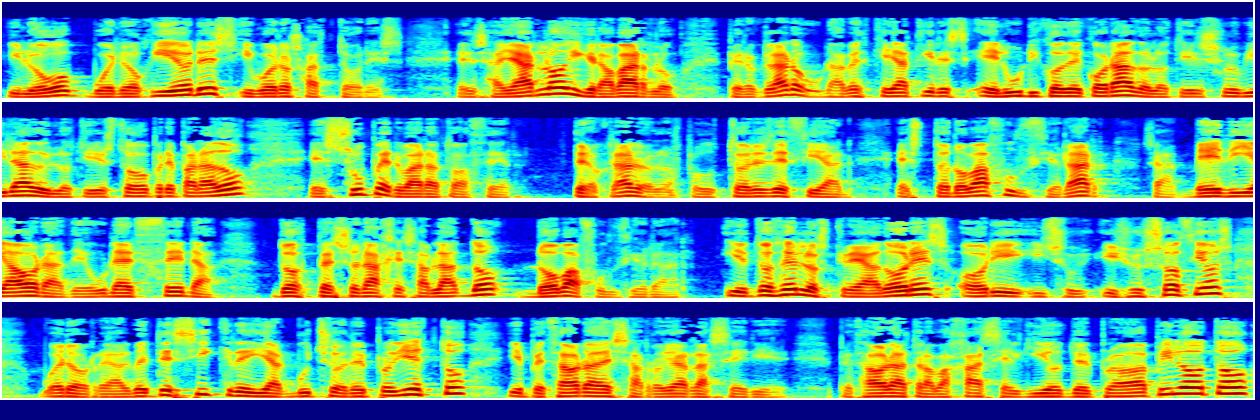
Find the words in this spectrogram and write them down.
y luego buenos guiones y buenos actores. Ensayarlo y grabarlo. Pero claro, una vez que ya tienes el único decorado, lo tienes iluminado y lo tienes todo preparado, es súper barato hacer. Pero claro, los productores decían, esto no va a funcionar. O sea, media hora de una escena, dos personajes hablando, no va a funcionar. Y entonces los creadores, Ori y, sus socios, bueno, realmente sí creían mucho en el proyecto y empezaron a desarrollar la serie. Empezaron a trabajarse el guion del programa piloto,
